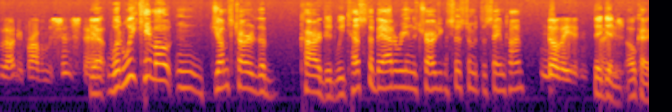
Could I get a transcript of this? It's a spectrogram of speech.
without any problems since then. Yeah. When we came out and jump started the car, did we test the battery and the charging system at the same time? No, they didn't. They I didn't. just- Okay.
